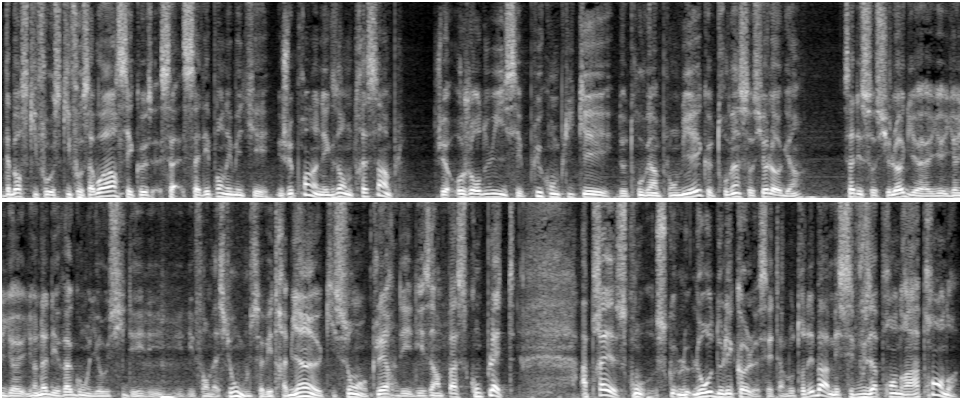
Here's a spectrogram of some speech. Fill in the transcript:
D'abord, ce qu'il faut, faut savoir, c'est que ça, dépend des métiers. je vais prendre un exemple très simple. Aujourd'hui, c'est plus compliqué de trouver un plombier que de trouver un sociologue. Hein. Ça, des sociologues, il y, en a des wagons. Il y a aussi des, formations, vous le savez très bien, qui sont en clair des, impasses complètes. Après, ce, le rôle de l'école, c'est un autre débat, mais c'est de vous apprendre à apprendre.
